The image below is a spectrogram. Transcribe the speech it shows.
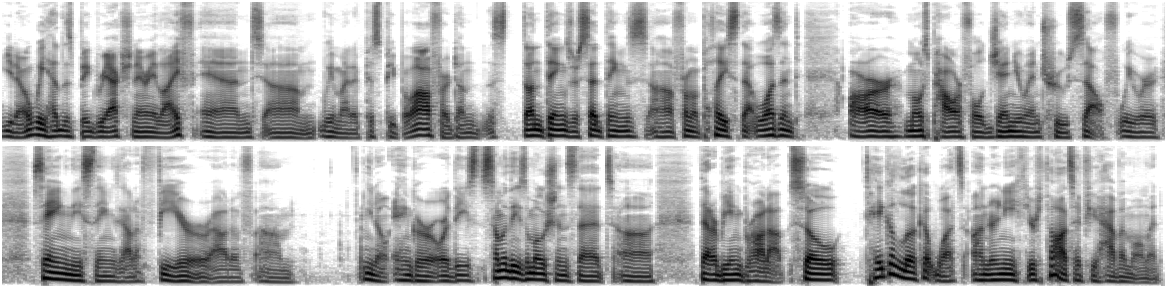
you know we had this big reactionary life and um, we might have pissed people off or done done things or said things uh, from a place that wasn't our most powerful, genuine, true self. We were saying these things out of fear or out of, um, you know, anger or these some of these emotions that uh, that are being brought up. So take a look at what's underneath your thoughts if you have a moment.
